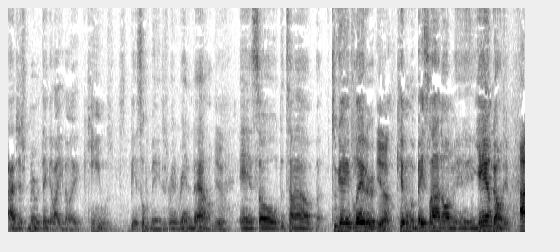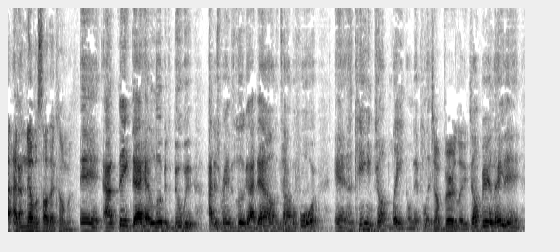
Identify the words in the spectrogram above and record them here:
I just remember thinking like, you know, like was being Superman, just ran ran him down. Yeah. And so the time two games later, Yeah. Kevin went baseline on him and, and yammed on him. I, And I, never saw that coming. and I think that had a little bit to do with I just ran this little guy down the time Yeah. before, and Hakeem jumped late on that play. Jumped very late. Jumped very late, and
